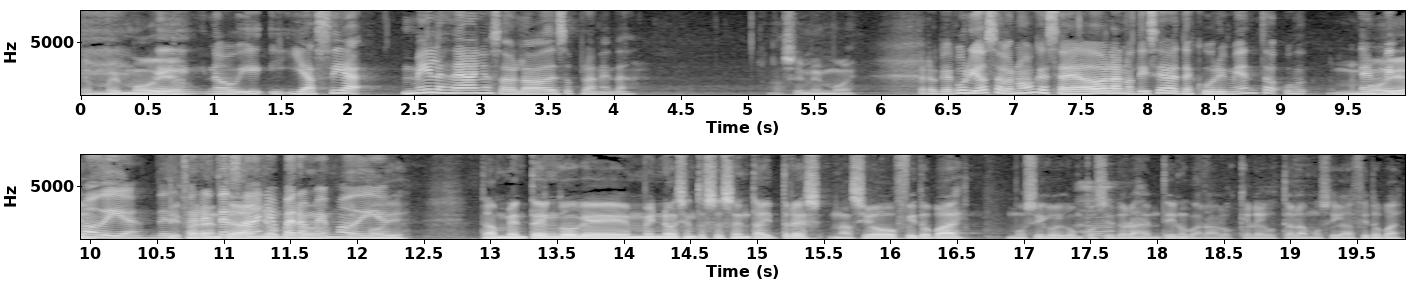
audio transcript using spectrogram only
El mismo día. Eh, no, y, hacía miles de años se hablaba de esos planetas. Así mismo es. Pero qué curioso, ¿no? Que se haya dado la noticia del descubrimiento uh, El el mismo día, de diferentes años, pero el mismo día. También tengo que en 1963 nació Fito Páez, músico y compositor argentino, para los que les gusta la música de Fito Páez.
